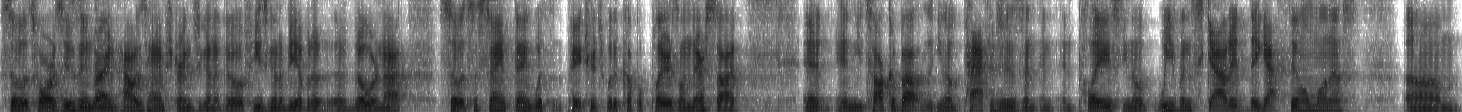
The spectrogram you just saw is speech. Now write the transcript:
So as far as his injury right. and how his hamstrings are going to go, if he's going to be able to uh, go or not. So it's the same thing with the Patriots with a couple players on their side. And, and you talk about, you know, packages and, and, and plays, you know, we've been scouted. They got film on us. Um,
